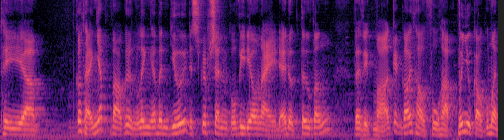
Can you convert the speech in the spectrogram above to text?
thì ờ, có thể nhấp vào cái đường link ở bên dưới description của video này để được tư vấn về việc mở các gói thầu phù hợp với nhu cầu của mình.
